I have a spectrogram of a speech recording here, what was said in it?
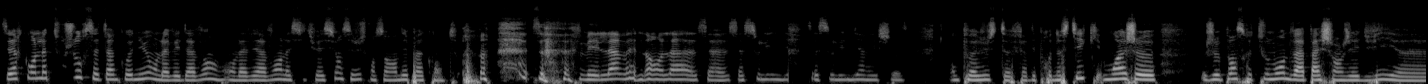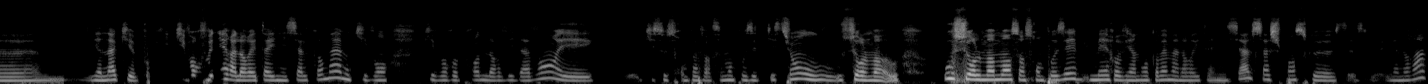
C'est-à-dire qu'on l'a toujours cet inconnu, on l'avait d'avant, on l'avait avant la situation, c'est juste qu'on s'en rendait pas compte. Mais là maintenant, là, ça, ça, souligne bien, ça souligne bien les choses. On peut juste faire des pronostics. Moi, je, je pense que tout le monde va pas changer de vie. Euh, il y en a qui, vont revenir à leur état initial quand même, qui vont, reprendre leur vie d'avant et qui se seront pas forcément posé de questions ou, sur le ou, sur le moment s'en seront posés, mais reviendront quand même à leur état initial. Ça, je pense que il y en aura.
